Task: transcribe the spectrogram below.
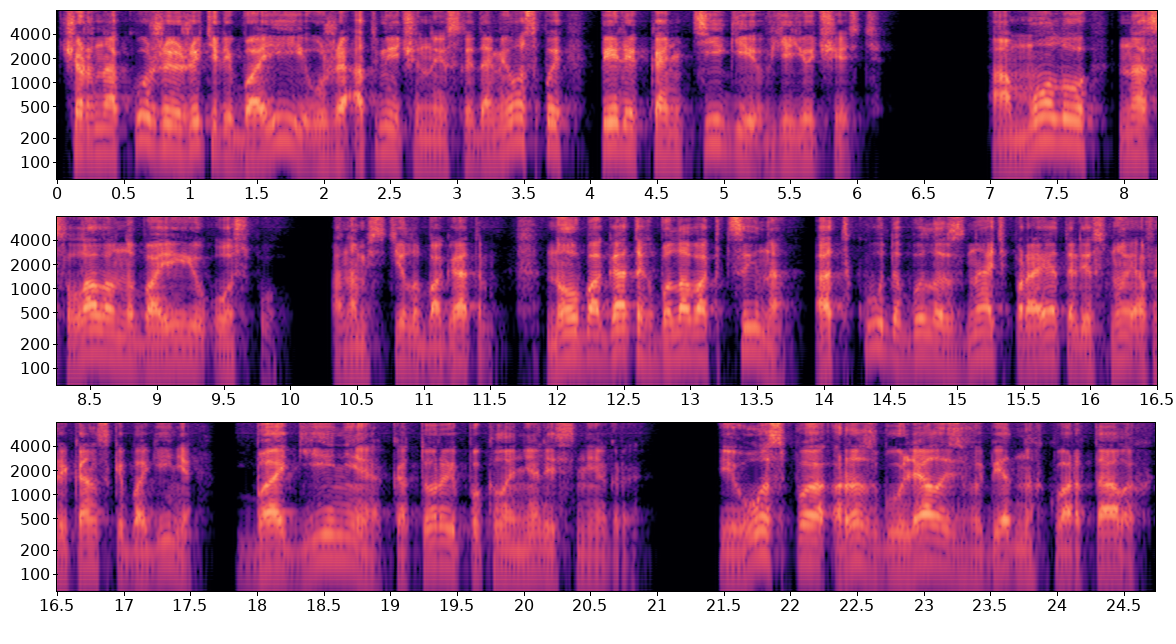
чернокожие жители Баии, уже отмеченные следами оспы, пели кантиги в ее честь. Амолу наслала на Баию оспу. Она мстила богатым, но у богатых была вакцина. Откуда было знать про это лесной африканской богине? Богине, которой поклонялись негры. И оспа разгулялась в бедных кварталах,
